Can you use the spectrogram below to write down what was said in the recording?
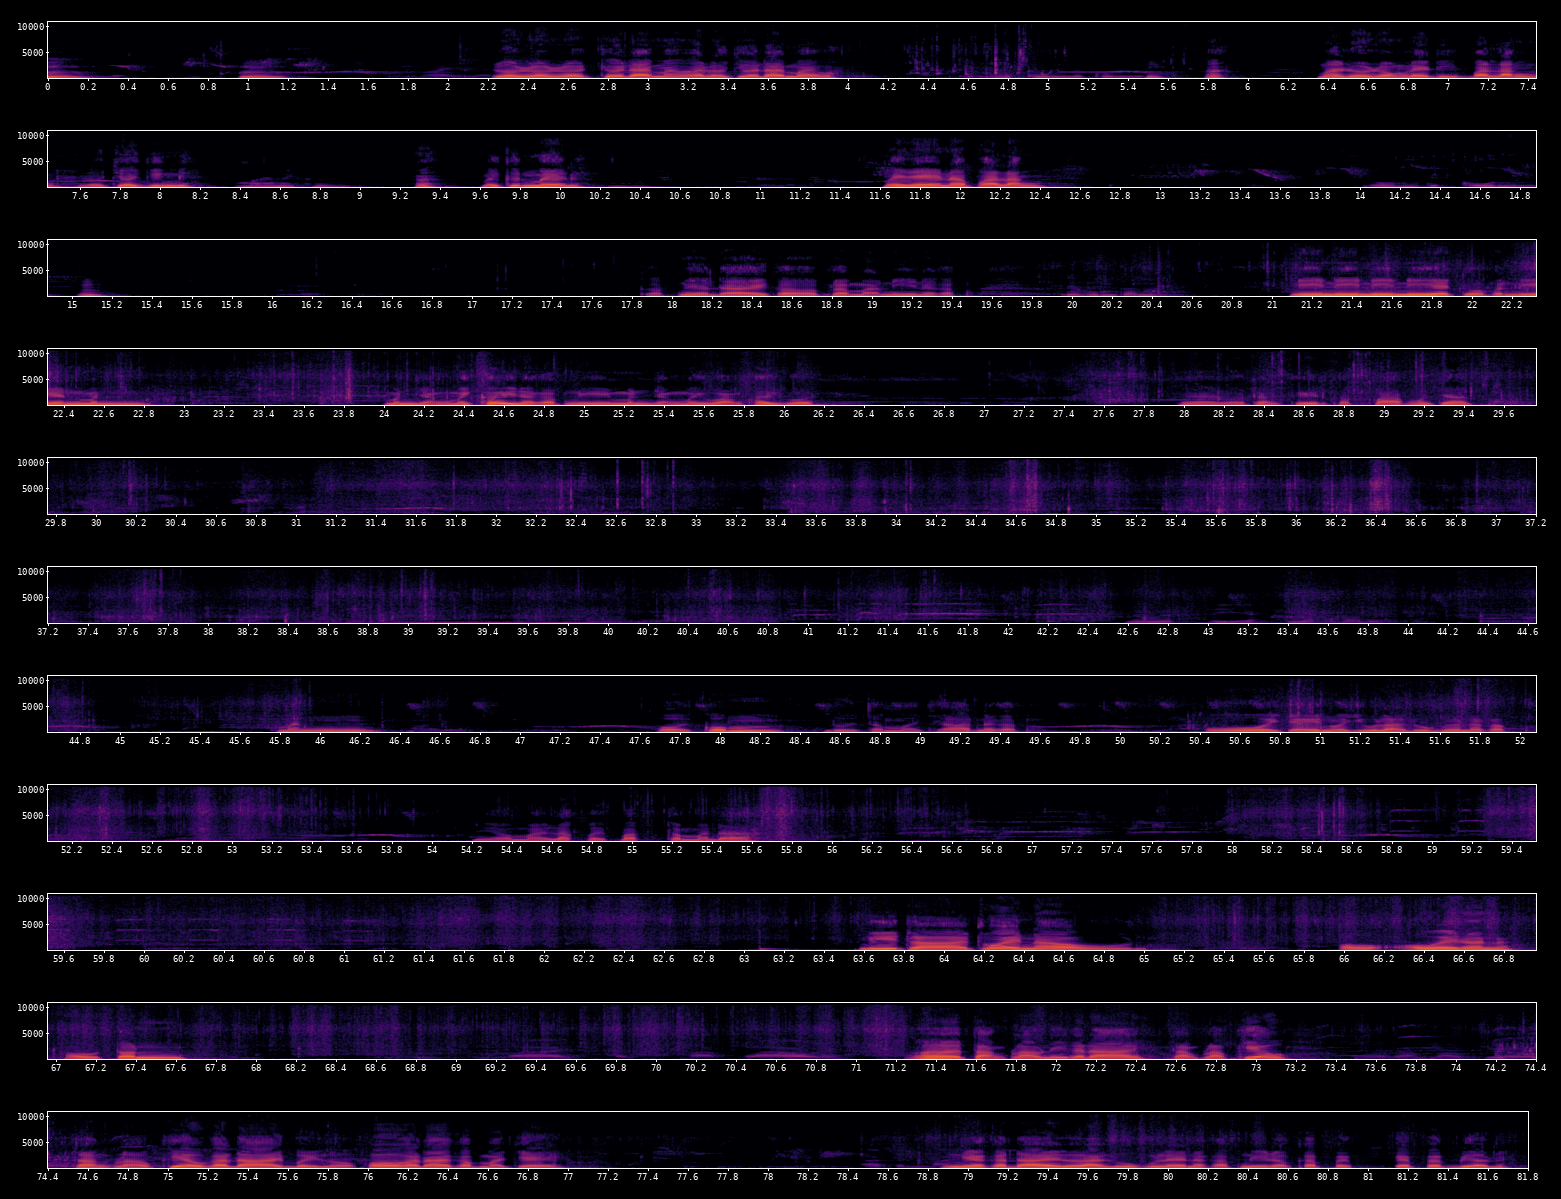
อืมอืมเราเราเราช่วยได้ไหมวะเราช่วยได้ไหมวะไม่ขึ้นไม่ขึ้นนี่ฮะไม่เราลองเลยที่พลังเราช่วยจริงนี่ไม่ไม่ขึ้นฮะไม่ขึ้นแม่นี่ไม่แน่นะพลังโอ้มันติดกูน กับเนี่ยได้ก็ประมาณนี้นะครับ เดี๋ยวผมจะนี่นี่นี่นี่ไอ้ตัวปะเนียนมัน มันยังไม่เคยนะครับ นี่มันยังไม่วางเคยก่อนเนี่ยเราสังเกตกับปากมันจะดูเตี้ยเตี้ยตัวเนี้ยมัน ปล่อยก้มโดยธรรมชาตินะครับ โอ้ยใจหนว่อยู่ลาลูกเนื้อนะครับ นี่เอาไม้ลักไปปักธรรมดามีทาถ้วยเน่าเอาเอาไว้นั่นเอาตอนเออต่างเปล่านี่ก็ได้ต่างเปล่าเขี้ยวต่างเปล่าเขี้ยวก็ได้ใบหลอกก็ก็ได้กับมาเจ เนี่ยก็ได้หลายลูกเลยนะครับ นี่เราก็ไปแค่แป๊บเดียวนี่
